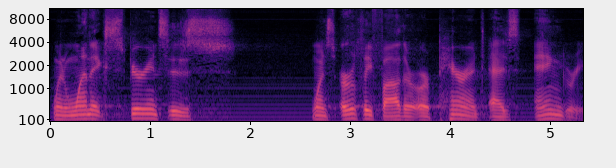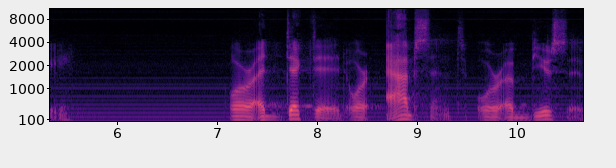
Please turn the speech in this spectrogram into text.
when one experiences one's earthly father or parent as angry, or addicted or absent or abusive.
